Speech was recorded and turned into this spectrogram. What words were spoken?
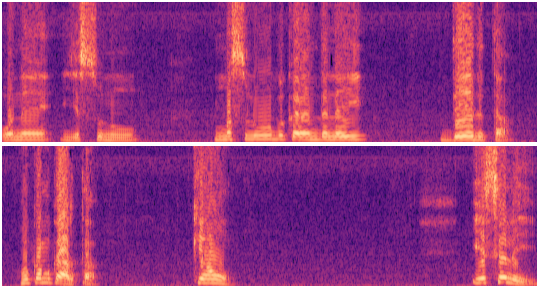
ਉਹਨੇ ਯਿਸੂ ਨੂੰ ਮਸਲੂਬ ਕਰਨ ਦੇ ਲਈ ਦੇ ਦਿੱਤਾ। ਹੁਕਮ ਕਰਤਾ। ਕਿਉਂ? ਇਸੇ ਲਈ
